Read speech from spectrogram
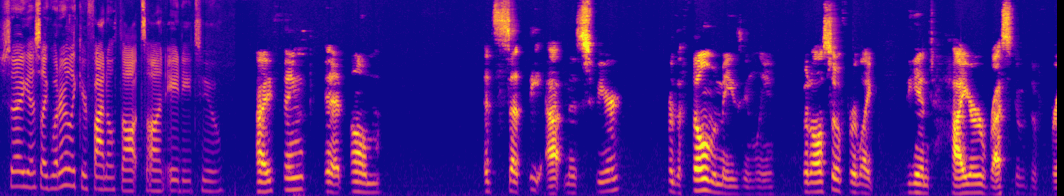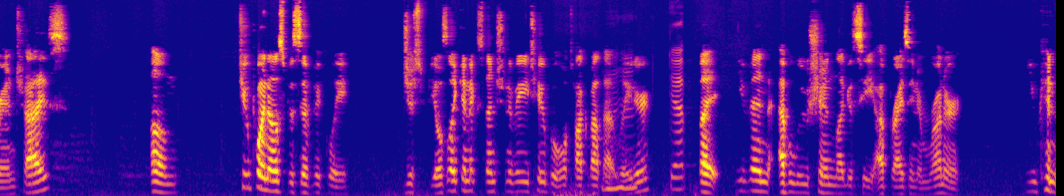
so I guess like what are like your final thoughts on 82? I think it um it set the atmosphere for the film amazingly, but also for like the entire rest of the franchise. Um 2.0 specifically just feels like an extension of 82, but we'll talk about that Mhm. later. Yep. But even Evolution, Legacy, Uprising, and Runner, you can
